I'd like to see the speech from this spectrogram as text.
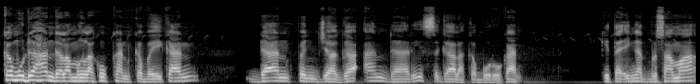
Kemudahan dalam melakukan kebaikan dan penjagaan dari segala keburukan. Kita ingat bersama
